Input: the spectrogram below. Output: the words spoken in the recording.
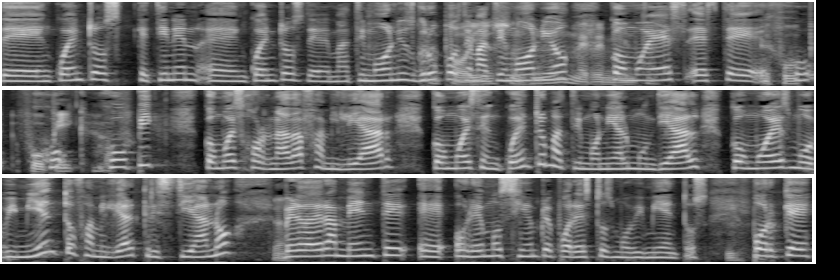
de encuentros que tienen eh, encuentros de matrimonios, grupos de matrimonio, como es este. Ju- Jupic, como es jornada familiar, como es encuentro matrimonial mundial, como es movimiento familiar cristiano, verdaderamente eh, oremos siempre por estos movimientos. ¿Por qué?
